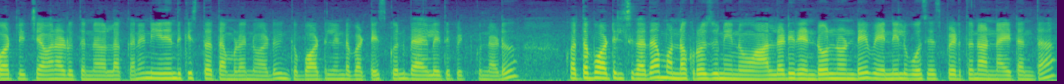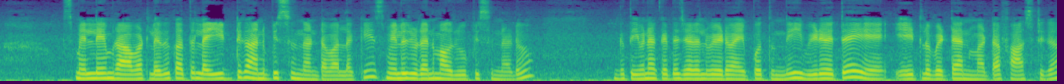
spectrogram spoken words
బాటిల్ ఇచ్చావా? అని అడుగుతున్న వాళ్ళక్కనే నేను ఎందుకు ఇస్తా తమ్ముడని వాడు? ఇంకా బాటిల్ నిండా పట్టేసుకొని బ్యాగ్లో అయితే పెట్టుకున్నాడు. కొత్త బాటిల్స్ కదా మొన్న ఒక రోజు నేను ఆల్రెడీ రెండు రోజుల నుండే వేడి నీళ్ళు పోసేసి పెడుతున్నాను నైట్ అంతా. స్మెల్ ఏం రావట్లేదు. కాకపోతే లైట్గా అనిపిస్తుందంట వాళ్ళకి. స్మెల్ చూడని మాకు చూపిస్తున్నాడు. ఇంకా తీవినాకైతే జడలు వేయడం అయిపోతుంది. ఈ వీడియో అయితే ఎయిట్లో పెట్టాను అనమాట ఫాస్ట్గా.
